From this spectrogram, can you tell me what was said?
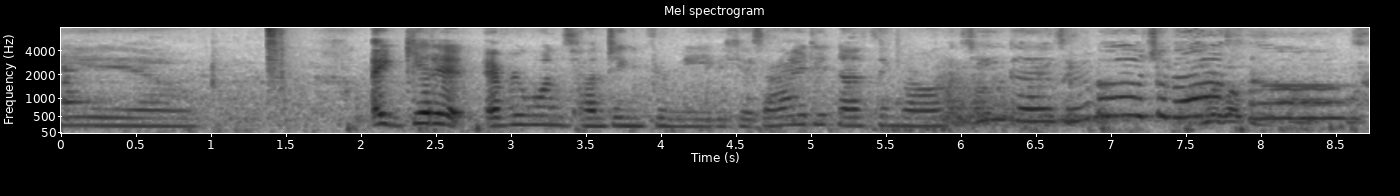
Yeah. I get it. Everyone's hunting for me because I did nothing wrong because you guys are a bunch of assholes.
